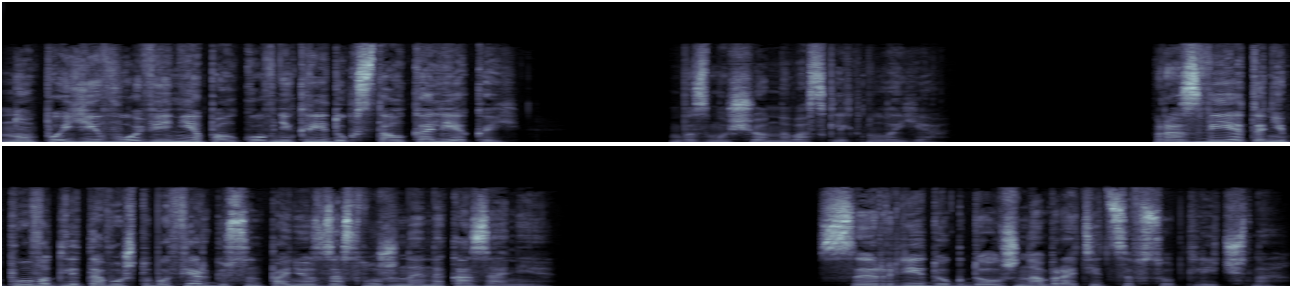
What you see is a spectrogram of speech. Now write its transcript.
«Но по его вине полковник Ридук стал калекой!» — возмущенно воскликнула я. Разве это не повод для того, чтобы Фергюсон понес заслуженное наказание? «Сэр Ридук должен обратиться в суд лично»,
